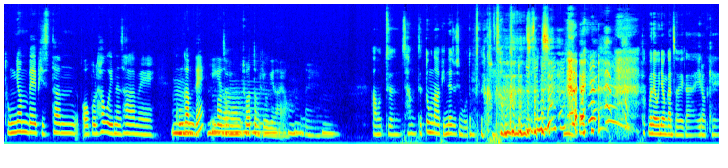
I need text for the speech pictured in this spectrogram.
동년배 비슷한 업을 하고 있는 사람의 공감대 음, 이게 맞아요. 너무 좋았던 음. 기억이 나요. 음. 네. 음. 아무튼 참 듣동나 빛내주신 모든 분들 감사하고 시상식 네. 덕분에 5년간 저희가 이렇게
